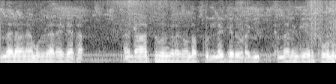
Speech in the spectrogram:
എന്തായാലും അവനെ നമുക്ക് കരയിൽ കയറ്റാം. ഡാട്ട് കിടക്കേണ്ട പുല്ലേ കയറി ഉടക്കി. എന്നാലും കയറി പോന്നു.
